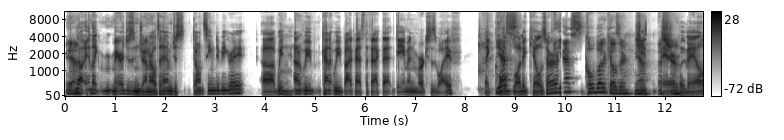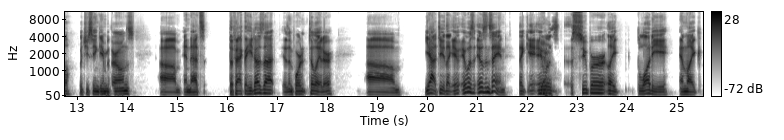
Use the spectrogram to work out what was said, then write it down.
Yeah. No, and like marriages in general to him just don't seem to be great. Uh, we mm. I don't, we kind of we bypass the fact that Daemon murks his wife, like cold blooded yes. kills her. Yes, cold blooded kills her. Yeah, She's that's true. The Vale, which you see in Game of Thrones, um, and that's the fact that he does that is important to later. Um, yeah, dude, like it, it was it was insane. Like it, it yeah. was super like bloody and like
